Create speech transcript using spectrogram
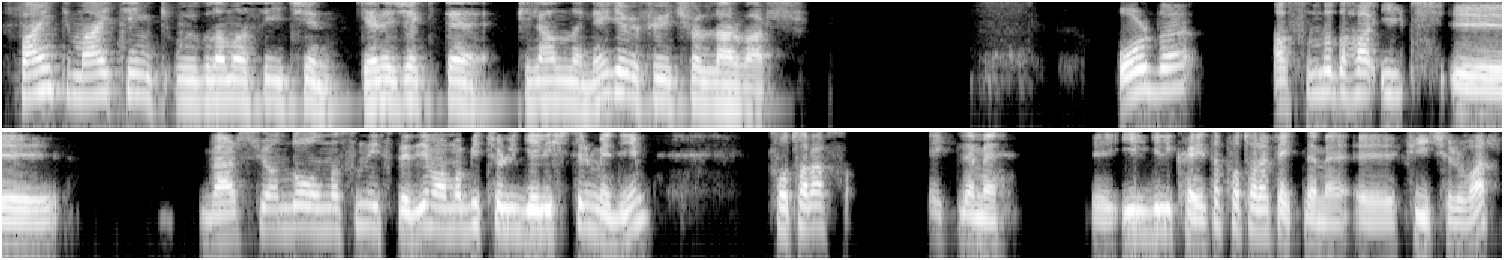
Find My Thing uygulaması için gelecekte planla ne gibi feature'lar var? Orada aslında daha ilk e, versiyonda olmasını istediğim ama bir türlü geliştirmediğim fotoğraf ekleme, e, ilgili kayıta fotoğraf ekleme e, feature var.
